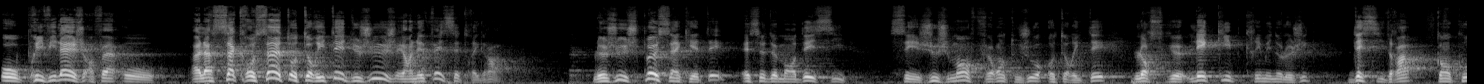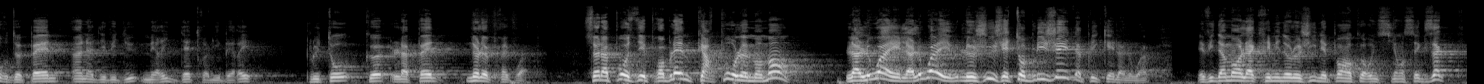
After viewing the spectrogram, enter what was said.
au privilège, enfin à la sacro-sainte autorité du juge, et en effet c'est très grave. Le juge peut s'inquiéter et se demander si ces jugements feront toujours autorité lorsque l'équipe criminologique décidera qu'en cours de peine, un individu mérite d'être libéré plutôt que la peine ne le prévoit. Cela pose des problèmes car pour le moment, la loi est la loi et le juge est obligé d'appliquer la loi. Évidemment, la criminologie n'est pas encore une science exacte.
